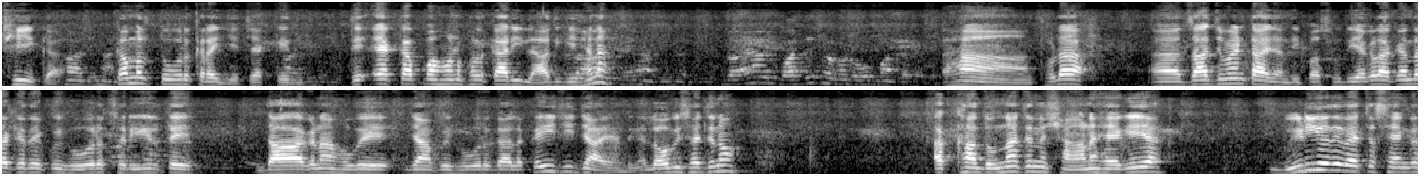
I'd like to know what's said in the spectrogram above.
ਠੀਕ ਆ। ਹਾਂਜੀ, ਹਾਂਜੀ। ਕਮਲ ਤੋਰ ਕਰਾਈਏ ਚੈੱਕ ਇਹਦੀ। ਤੇ ਇੱਕ ਆਪਾਂ ਹੁਣ ਫਲਕਾਰੀ ਲਾ ਦਈਏ ਹੈਨਾ? ਹਾਂਜੀ ਹਾਂਜੀ। ਗਾਣਾ ਵੀ ਵੱਧ ਸਕੋ ਉਹ ਬੰਦ ਕਰੇ ਹਾਂ ਥੋੜਾ ਜੱਜਮੈਂਟ ਆ ਜਾਂਦੀ ਪਸ਼ੂ ਦੀ। ਅਗਲਾ ਕਹਿੰਦਾ ਕਿਤੇ ਕੋਈ ਹੋਰ ਸਰੀਰ ਤੇ ਦਾਗ ਨਾ ਹੋਵੇ ਜਾਂ ਕੋਈ ਹੋਰ ਗੱਲ ਕਈ ਚੀਜ਼ਾਂ ਆ ਜਾਂਦੀਆਂ। ਲਓ ਵੀ ਸੱਜਣੋ ਅੱਖਾਂ ਦੋਨਾਂ 'ਚ ਨਿਸ਼ਾਨ ਹੈਗੇ ਆ। ਵੀਡੀਓ ਦੇ ਵਿੱਚ ਸਿੰਘ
